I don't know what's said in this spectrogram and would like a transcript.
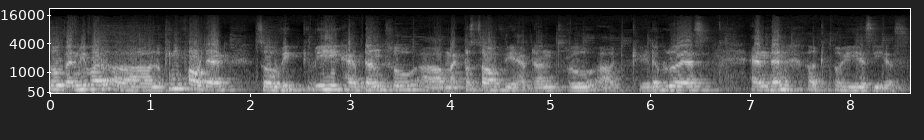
So when we were uh, looking for that, so we, we have done through uh, Microsoft, we have done through uh, AWS and then uh, ESDS.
